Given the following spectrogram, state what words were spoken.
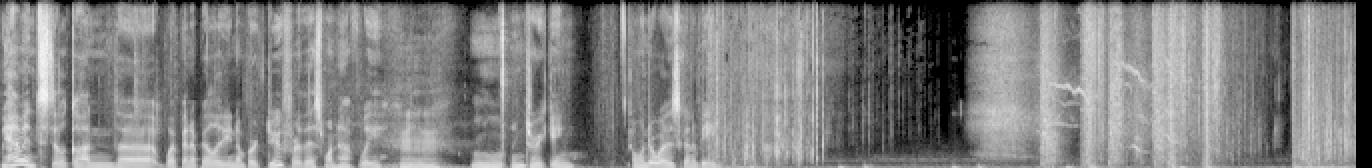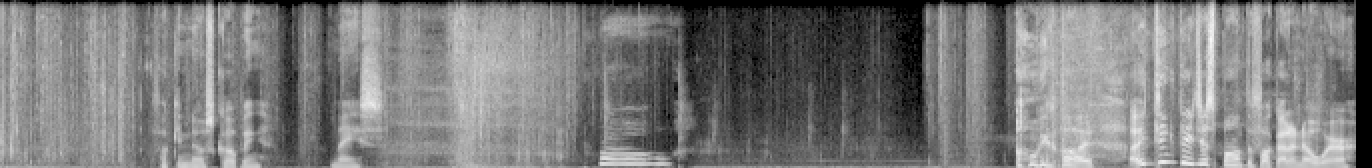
We haven't still gotten the weapon ability number two for this one, have we? Mm-mm. Mm, intriguing. I wonder what it's gonna be. Fucking no scoping. Nice. Pro. Oh my god. I think they just spawned the fuck out of nowhere.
